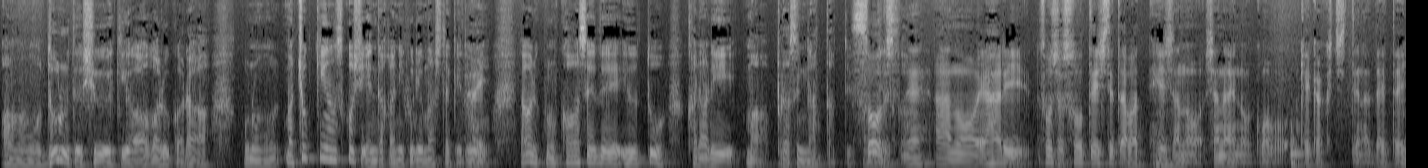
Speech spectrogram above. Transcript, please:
あの、ドルで収益が上がるから、このまあ、直近は少し円高に振れましたけど、はい、やはりこの為替でいうと、かなり、まあ、プラスになったっていうそうですね。あの、やはり当初想定してた弊社の社内のこう計画値っていうのは、大体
